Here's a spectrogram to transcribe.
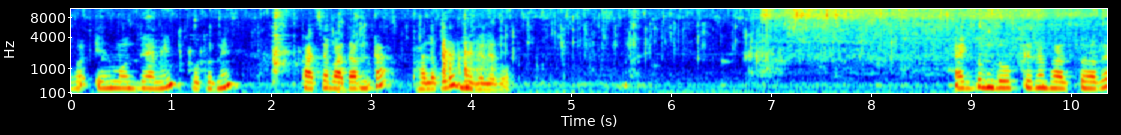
এবার এর মধ্যে আমি প্রথমে কাঁচা বাদামটা ভালো করে ভেজে নেব। একদম লো ফ্লেমে ভাজতে হবে।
